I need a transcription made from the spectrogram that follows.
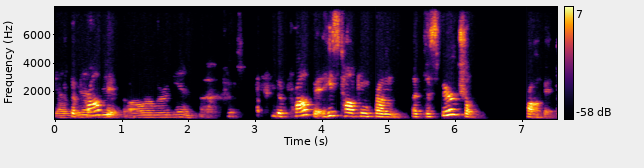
Gotta The get up and prophet- All over again. the profit, he's talking from uh, the spiritual profit.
